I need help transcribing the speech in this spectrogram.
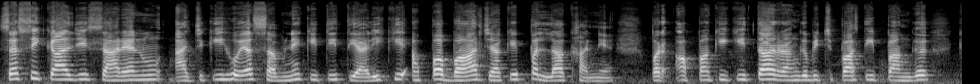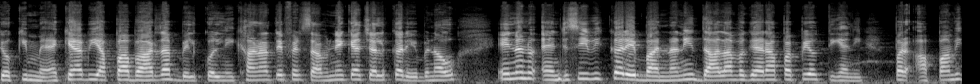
ਸਤਿ ਸ੍ਰੀ ਅਕਾਲ ਜੀ ਸਾਰਿਆਂ ਨੂੰ। ਅੱਜ ਕੀ ਹੋਇਆ? ਸਭ ਨੇ ਕੀਤੀ ਤਿਆਰੀ ਕਿ ਆਪਾਂ ਬਾਹਰ ਜਾ ਕੇ ਭੱਲਾ ਖਾਣੇ ਆ ਪਰ ਆਪਾਂ ਕੀ ਕੀਤਾ? ਰੰਗ ਵਿੱਚ ਪਾਤੀ ਪੰਗ ਕਿਉਂਕਿ ਮੈਂ ਕਿਹਾ ਵੀ ਆਪਾਂ ਬਾਹਰ ਦਾ ਬਿਲਕੁਲ ਨਹੀਂ ਖਾਣਾ ਤੇ ਫਿਰ ਸਭ ਨੇ ਕਿਹਾ, ਚੱਲ ਘਰੇ ਬਣਾਓ। ਇਹਨਾਂ ਨੂੰ ਇੰਜ ਸੀ ਵੀ ਘਰੇ ਬਣਨਾ ਨਹੀਂ, ਦਾਲਾਂ ਵਗੈਰਾ ਆਪਾਂ ਭਿਓਤੀਆਂ ਨਹੀਂ। ਪਰ ਆਪਾਂ ਵੀ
